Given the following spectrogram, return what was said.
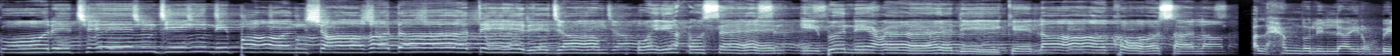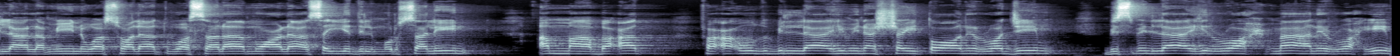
করেছেন যিনি পান শাহাদাতের জাম ওই হুসেন ইবনে আলী কে লাখো সালাম الحمد لله رب العالمين والصلاة والسلام على سيد المرسلين أما بعد فأعوذ بالله من الشيطان الرجيم بسم الله الرحمن الرحيم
